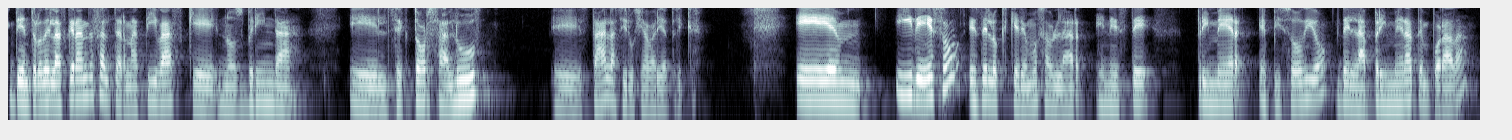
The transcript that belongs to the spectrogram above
dentro de las grandes alternativas que nos brinda el sector salud eh, está la cirugía bariátrica. Em, y de eso es de lo que queremos hablar en este primer episodio de la primera temporada,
